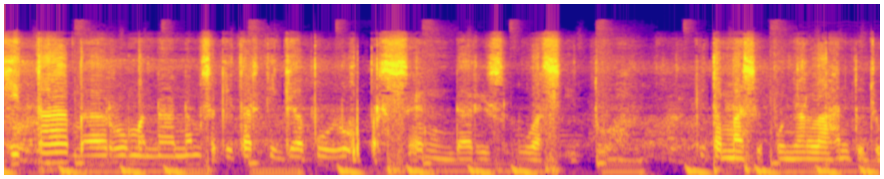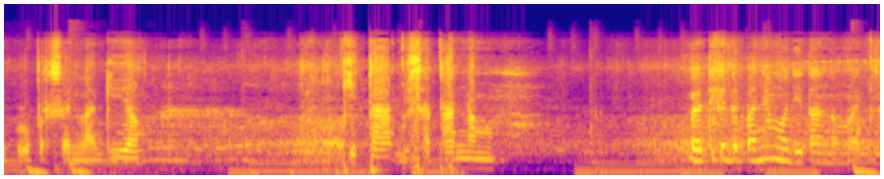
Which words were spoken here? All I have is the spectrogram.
Kita baru menanam sekitar 30% dari luas itu. Kita masih punya lahan 70% lagi yang kita bisa tanam Berarti ke depannya mau ditanam lagi?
